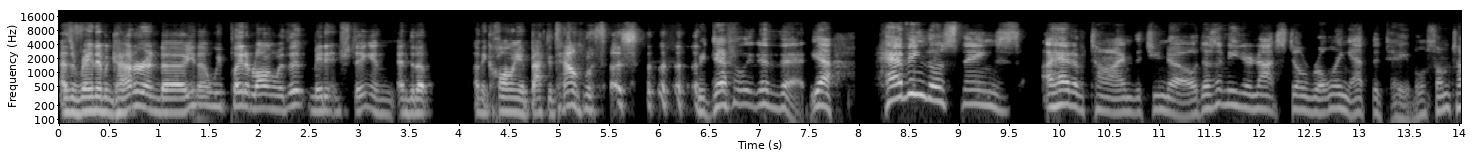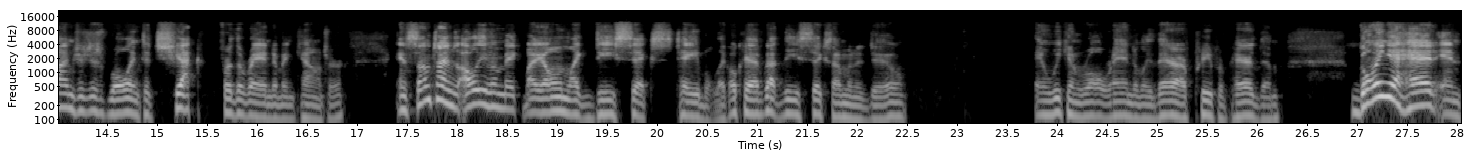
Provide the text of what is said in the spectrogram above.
as a random encounter, and uh, you know, we played along with it, made it interesting, and ended up, I think, hauling it back to town with us. we definitely did that. Yeah. Having those things ahead of time that you know doesn't mean you're not still rolling at the table. Sometimes you're just rolling to check for the random encounter. And sometimes I'll even make my own like D6 table. Like, okay, I've got these six I'm going to do. And we can roll randomly there. I've pre prepared them. Going ahead and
